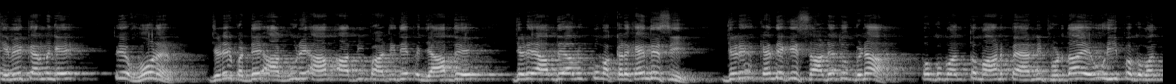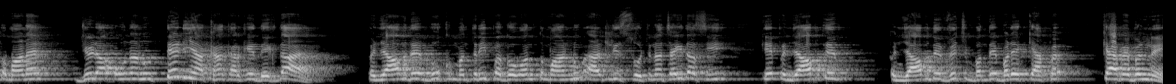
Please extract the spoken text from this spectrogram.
ਕਿਵੇਂ ਕਰਨਗੇ? ਤੇ ਹੁਣ ਜਿਹੜੇ ਵੱਡੇ ਆਗੂ ਨੇ ਆਮ ਆਦਮੀ ਪਾਰਟੀ ਦੇ, ਪੰਜਾਬ ਦੇ, ਜਿਹੜੇ ਆਪਦੇ ਆਪ ਨੂੰ ਭੁਮੱਕੜ ਕਹਿੰਦੇ ਸੀ ਜਿਹੜੇ ਕਹਿੰਦੇ ਕਿ ਸਾਡੇ ਤੋਂ ਬਿਨਾ ਭਗਵੰਤ ਮਾਨ ਪੈਰ ਨਹੀਂ ਫੁੱਟਦਾ, ਇਹ ਉਹੀ ਭਗਵੰਤ ਮਾਨ ਹੈ ਜਿਹੜਾ ਉਹਨਾਂ ਨੂੰ ਟੇਢੀਆਂ ਅੱਖਾਂ ਕਰਕੇ ਦੇਖਦਾ ਹੈ। ਪੰਜਾਬ ਦੇ ਮੁੱਖ ਮੰਤਰੀ ਭਗਵੰਤ ਮਾਨ ਨੂੰ ਐਟਲੀਸਟ ਸੋਚਣਾ ਚਾਹੀਦਾ ਸੀ ਕਿ ਪੰਜਾਬ ਦੇ ਪੰਜਾਬ ਦੇ ਵਿੱਚ ਬੰਦੇ ਬੜੇ ਕੈਪ ਕੈਪੇਬਲ ਨੇ,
